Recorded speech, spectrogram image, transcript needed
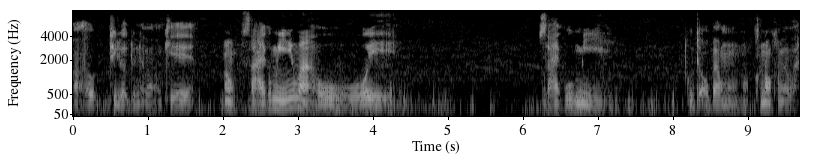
อ่าที่เหลืออยู่ไหนวะโอเคอ้าทรายก็มีนี่ว่า โอ้ยทรายกูมี กูจะออกไปข้างนอกทำไมวะ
